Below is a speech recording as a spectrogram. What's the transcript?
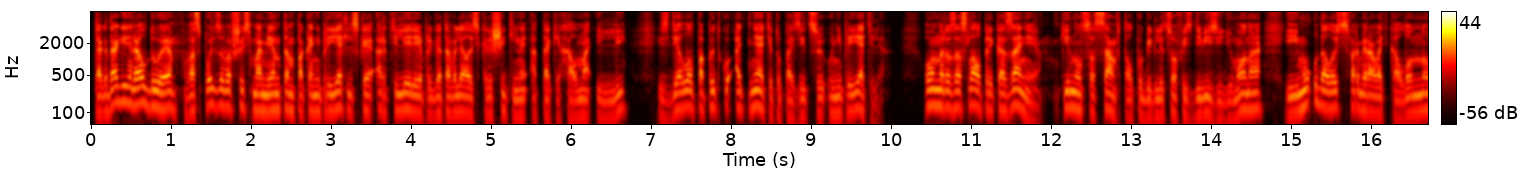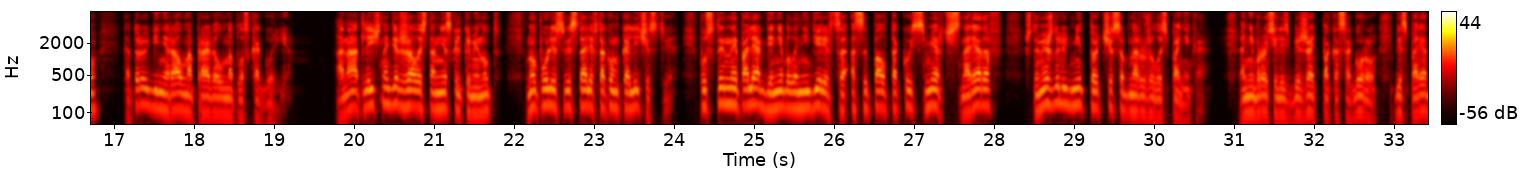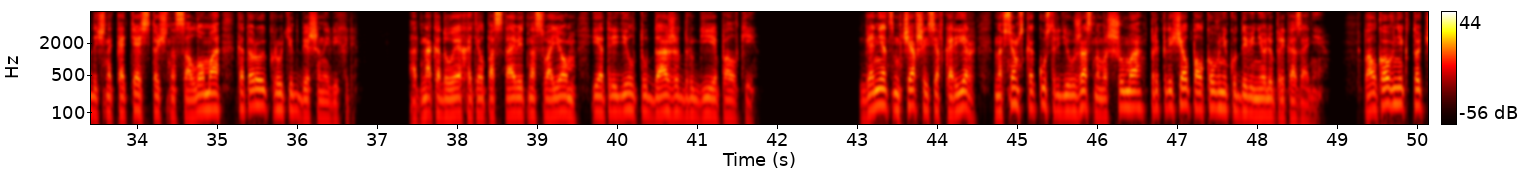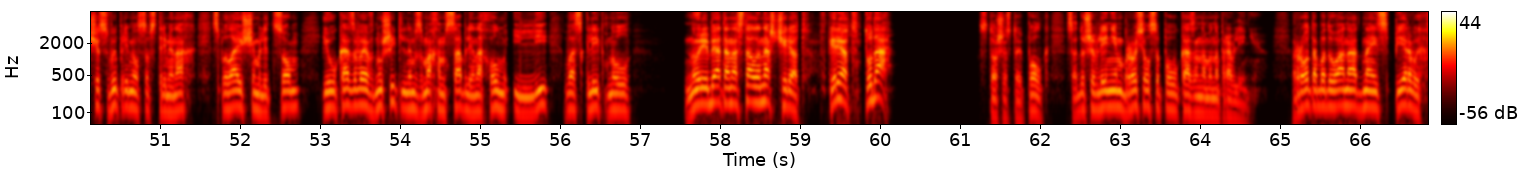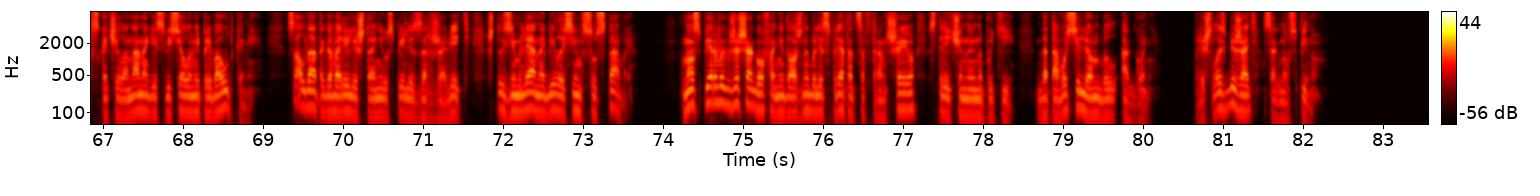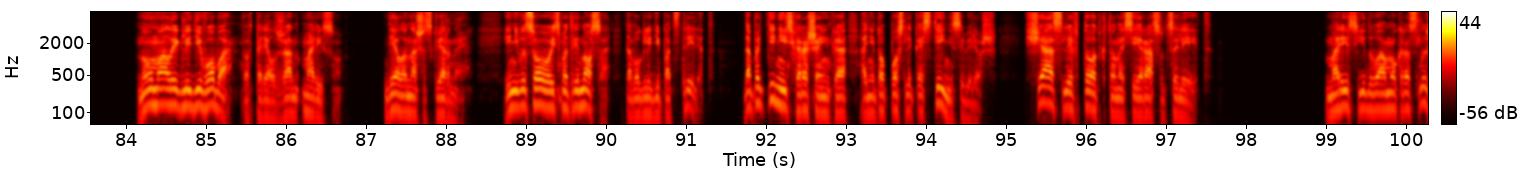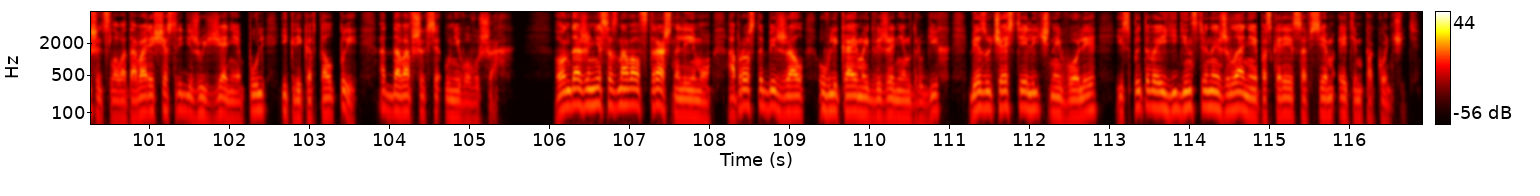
Тогда генерал Дуэ, воспользовавшись моментом, пока неприятельская артиллерия приготовлялась к решительной атаке холма Илли, сделал попытку отнять эту позицию у неприятеля. Он разослал приказание, кинулся сам в толпу беглецов из дивизии Дюмона, и ему удалось сформировать колонну, которую генерал направил на плоскогорье. Она отлично держалась там несколько минут, но пули свистали в таком количестве. Пустынные поля, где не было ни деревца, осыпал такой смерч снарядов, что между людьми тотчас обнаружилась паника. Они бросились бежать по косогору, беспорядочно катясь точно солома, которую крутит бешеный вихрь. Однако Дуэ хотел поставить на своем и отрядил туда же другие полки. Гонец, мчавшийся в карьер, на всем скаку среди ужасного шума, прикричал полковнику Девинёлю приказание. Полковник тотчас выпрямился в стременах, с пылающим лицом и, указывая внушительным взмахом сабли на холм Илли, воскликнул «Ну, ребята, настал и наш черед! Вперед, туда!» 106-й полк с одушевлением бросился по указанному направлению. Рота Бадуана одна из первых вскочила на ноги с веселыми прибаутками. Солдаты говорили, что они успели заржаветь, что земля набилась им в суставы. Но с первых же шагов они должны были спрятаться в траншею, встреченную на пути. До того силен был огонь. Пришлось бежать, согнув спину. «Ну, малый, гляди в оба», — повторял Жан Марису. «Дело наше скверное. И не высовывай, смотри носа, того, гляди, подстрелят. Да подтянись хорошенько, а не то после костей не соберешь. Счастлив тот, кто на сей раз уцелеет. Марис едва мог расслышать слова товарища среди жужжания пуль и криков толпы, отдававшихся у него в ушах. Он даже не сознавал, страшно ли ему, а просто бежал, увлекаемый движением других, без участия личной воли, испытывая единственное желание поскорее со всем этим покончить.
